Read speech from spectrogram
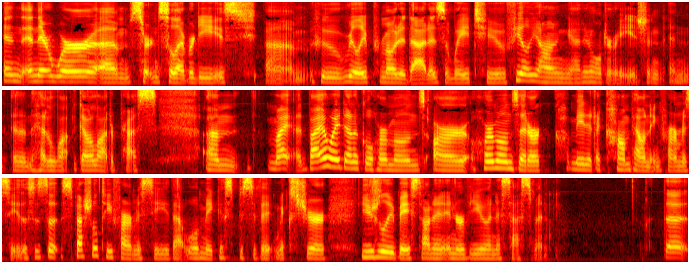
And, and there were um, certain celebrities um, who really promoted that as a way to feel young at an older age and, and, and had a lot, got a lot of press. Um, my, bioidentical hormones are hormones that are made at a compounding pharmacy. This is a specialty pharmacy that will make a specific mixture, usually based on an interview and assessment the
